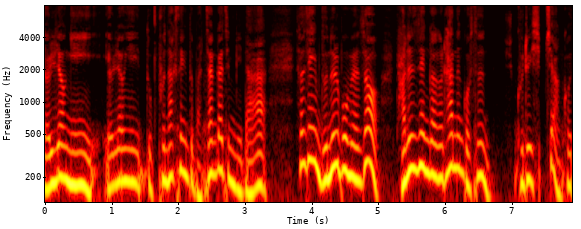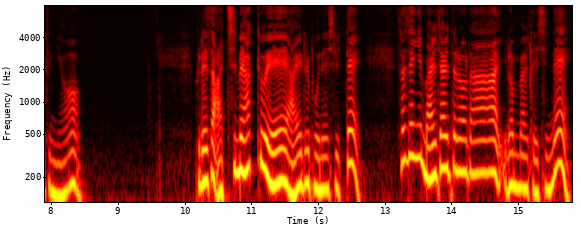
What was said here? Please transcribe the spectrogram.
연령이 연령이 높은 학생도 마찬가지입니다. 선생님 눈을 보면서 다른 생각을 하는 것은 그리 쉽지 않거든요. 그래서 아침에 학교에 아이를 보내실 때 선생님 말 잘 들어라 이런 말 대신에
